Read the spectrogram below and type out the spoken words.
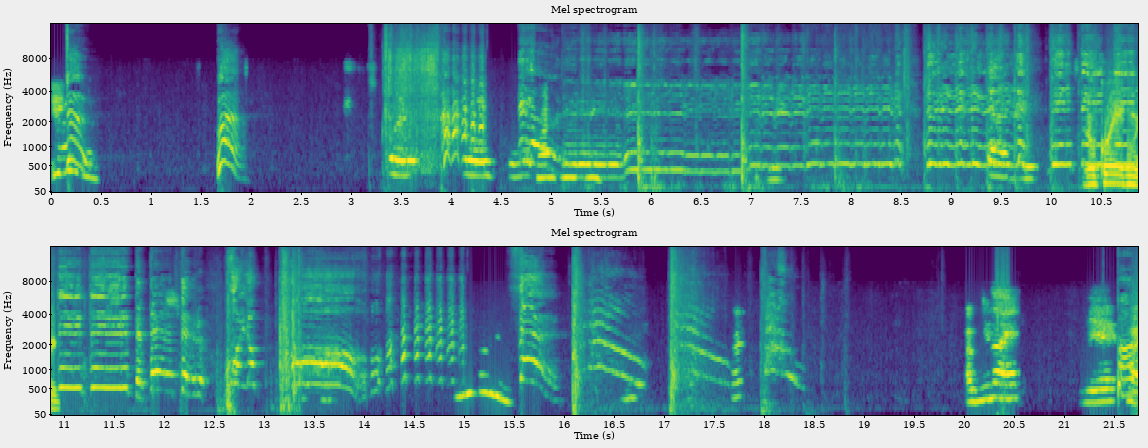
एक रुको एक मिनट अभी ना ये खा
